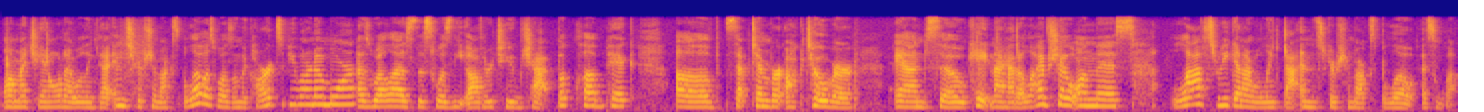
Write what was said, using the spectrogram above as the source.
on my channel and I will link that in the description box below as well as in the cards if you want to know more as well as this was the AuthorTube chat book club pick of September October and so Kate and I had a live show on this last week and I will link that in the description box below as well.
